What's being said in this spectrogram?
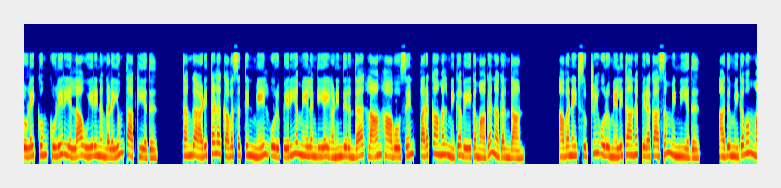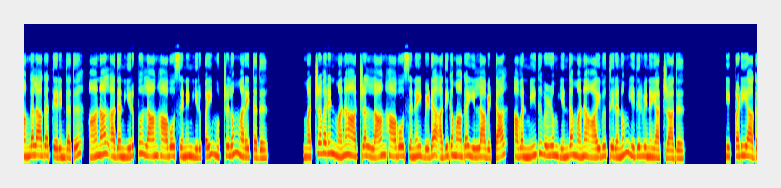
துளைக்கும் குளிர் எல்லா உயிரினங்களையும் தாக்கியது. தங்க அடித்தள கவசத்தின் மேல் ஒரு பெரிய மேலங்கியை அணிந்திருந்த லாங் ஹாவோசென் பறக்காமல் மிக வேகமாக நகர்ந்தான். அவனைச் சுற்றி ஒரு மெலிதான பிரகாசம் மின்னியது. அது மிகவும் மங்கலாக தெரிந்தது ஆனால் அதன் இருப்பு லாங் ஹாவோசெனின் இருப்பை முற்றிலும் மறைத்தது. மற்றவரின் மன ஆற்றல் லாங் ஹாவோசனை விட அதிகமாக இல்லாவிட்டால் அவன் மீது விழும் எந்த மன ஆய்வு திறனும் எதிர்வினையாற்றாது. இப்படியாக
